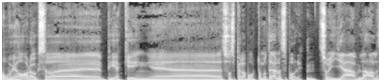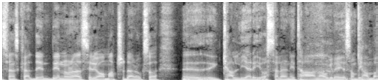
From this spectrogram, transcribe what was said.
Och vi har också eh, Peking eh, som spelar borta mot Elfsborg. Så en jävla allsvensk kväll. Det, är- det är några Serie A-matcher där också. Eh, Cagliari och Salernitana och grejer som Kan kommer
